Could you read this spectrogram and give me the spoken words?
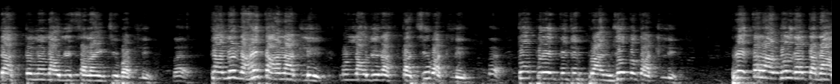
डॉक्टरनं लावली सलाईनची बाटली. त्यानं नाही तहान आटली म्हणून लावली रक्ताची बाटली. तोपर्यंत त्याची प्रांजोत आटली प्रेताला आंघोळ घालताना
